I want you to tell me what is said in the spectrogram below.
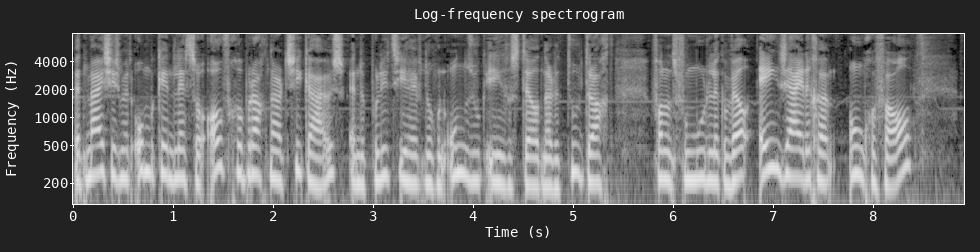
Het meisje is met onbekend letsel overgebracht naar het ziekenhuis. En de politie heeft nog een onderzoek ingesteld naar de toedracht van het vermoedelijk wel eenzijdige ongeval.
